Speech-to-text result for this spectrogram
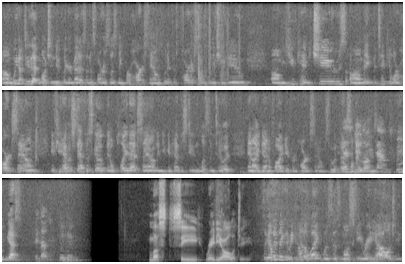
Um, we don't do that much in nuclear medicine as far as listening for heart sounds, but if it's part of something that you do, um, you can choose um, a particular heart sound. If you have a stethoscope, it'll play that sound, and you can have the student listen to it and identify different heart sounds. So if that's Doesn't something do that lung you- sounds? Hmm, yes. It does? Mhm. Must see radiology. So the other thing that we kind of liked was this must-see radiology.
